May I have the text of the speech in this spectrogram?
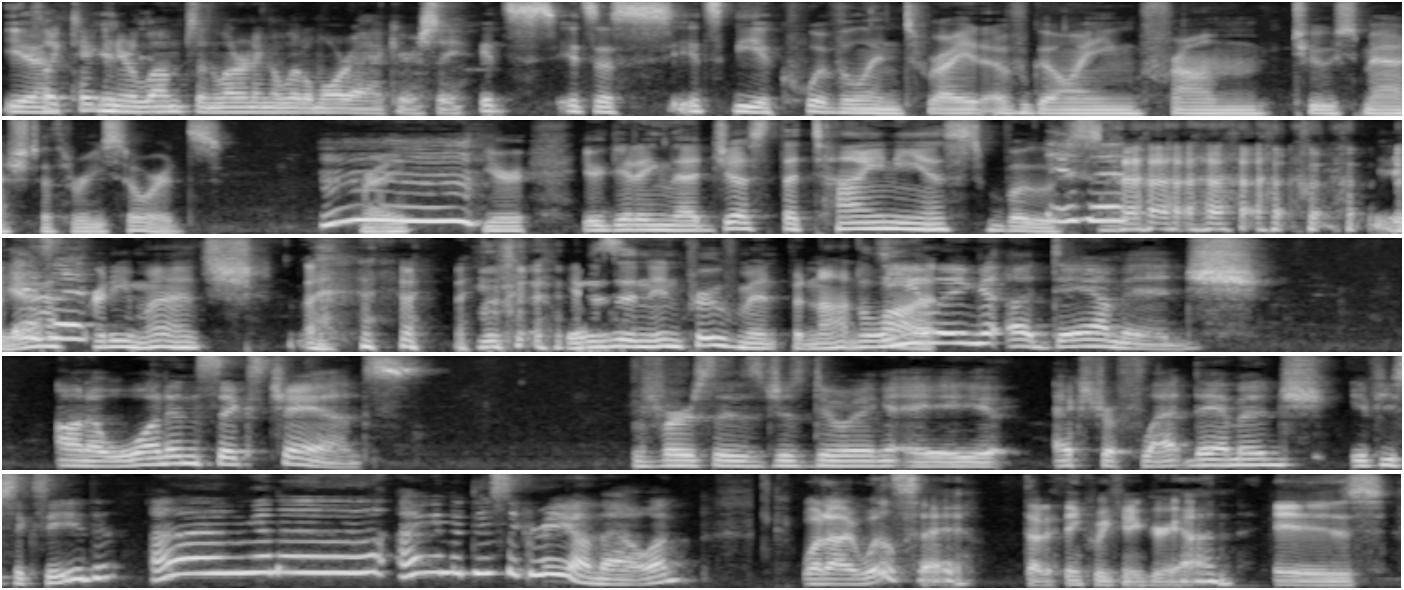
yeah, It's like taking your lumps and learning a little more accuracy. it's it's a it's the equivalent, right, of going from two smash to three swords. Right, mm. you're you're getting that just the tiniest boost. Is it? Yeah, Is it? pretty much. it is an improvement, but not a lot. dealing a damage on a one in six chance versus just doing a extra flat damage if you succeed i'm gonna i'm gonna disagree on that one what I will say that I think we can agree on is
